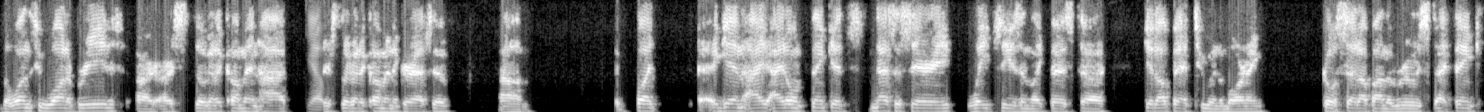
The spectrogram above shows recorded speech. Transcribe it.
The ones who want to breed are, are still going to come in hot. Yep. They're still going to come in aggressive. Um, but again, I, I don't think it's necessary late season like this to get up at two in the morning, go set up on the roost. I think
